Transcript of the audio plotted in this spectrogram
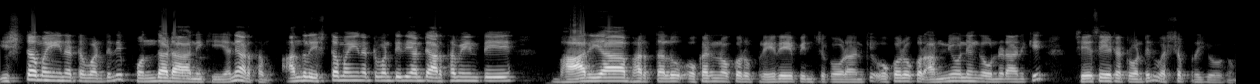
ఇష్టమైనటువంటిది పొందడానికి అని అర్థం. అందులో ఇష్టమైనటువంటిది అంటే అర్థం ఏంటి? భార్యాభర్తలు ఒకరినొకరు ప్రేరేపించుకోవడానికి ఒకరొకరు అన్యోన్యంగా ఉండడానికి చేసేటటువంటిది వర్షప్రయోగం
